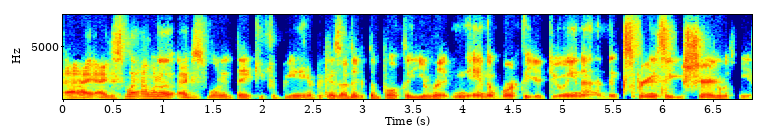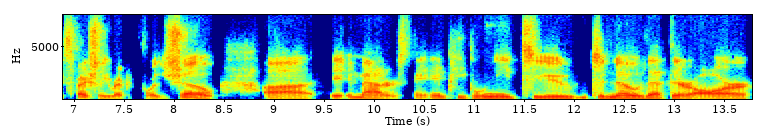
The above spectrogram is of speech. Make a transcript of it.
I, I, just want I want to I just want to thank you for being here because I think the book that you've written and the work that you're doing and the experience that you shared with me, especially right before the show, uh, it, it matters, and, and people need to to know that there are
